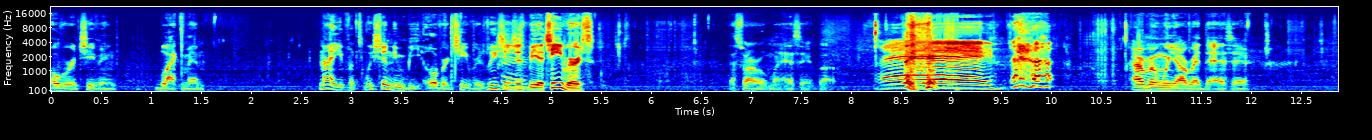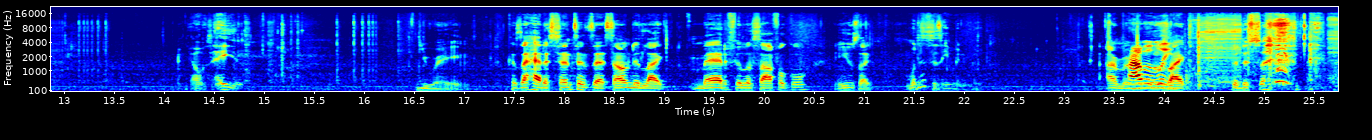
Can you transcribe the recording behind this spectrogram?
overachieving black men. Not even. We shouldn't even be overachievers. We should just be achievers. That's what I wrote my essay about. Hey. I remember when y'all read the essay. I was hating. You were hating. Because I had a sentence that sounded like mad philosophical. And he was like, what does this even mean? I remember it was like the, dis-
